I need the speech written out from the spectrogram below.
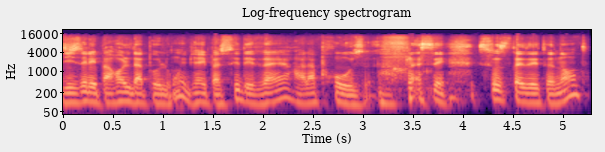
disait les paroles d'Apollon, eh bien, est passée des vers à la prose. Là, c'est une chose très étonnante.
